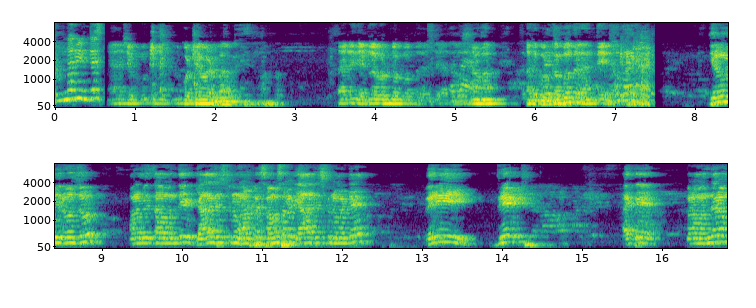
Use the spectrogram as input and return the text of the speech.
అందరూ ఇంట్రెస్ట్ నేను చెప్పుకుంటే చెప్పుకుంటూ కొట్టేవాడు బాగా సార్ ఇది ఎట్లా కొట్టుకోపోతుంది అవసరమా? అది కొట్టుకోపోతుంది అంతే. దినం ఈరోజు మనం ఇంతమంది గ్యాదర్ చేసుకున్నాం నలభై సంవత్సరాలు గ్యాదర్ చేసుకున్నామంటే వెరీ గ్రేట్ అయితే మనం అందరం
